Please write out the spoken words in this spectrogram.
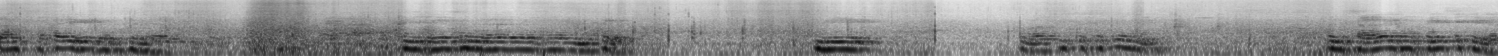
lansatei gândire. Privitele gândire. Și va fi că se trebuie. Înțeleg în fiecare chiria.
